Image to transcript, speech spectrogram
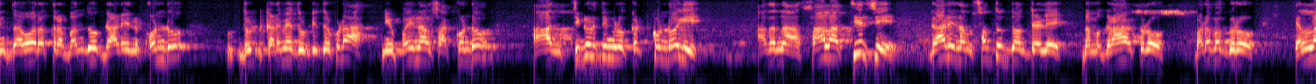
ಇಂಥವ್ರ ಹತ್ರ ಬಂದು ಗಾಡಿನ ಕೊಂಡು ದುಡ್ಡು ಕಡಿಮೆ ದುಡ್ಡಿದ್ರು ಕೂಡ ನೀವು ಫೈನಾನ್ಸ್ ಹಾಕ್ಕೊಂಡು ಆ ತಿಂಗಳು ತಿಂಗಳು ಕಟ್ಕೊಂಡೋಗಿ ಅದನ್ನ ಸಾಲ ತೀರಿಸಿ ಗಾಡಿ ನಮ್ಮ ಸತ್ತದ್ದು ಅಂತೇಳಿ ನಮ್ಮ ಗ್ರಾಹಕರು, ಬಡಬಗ್ಗರು ಎಲ್ಲ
